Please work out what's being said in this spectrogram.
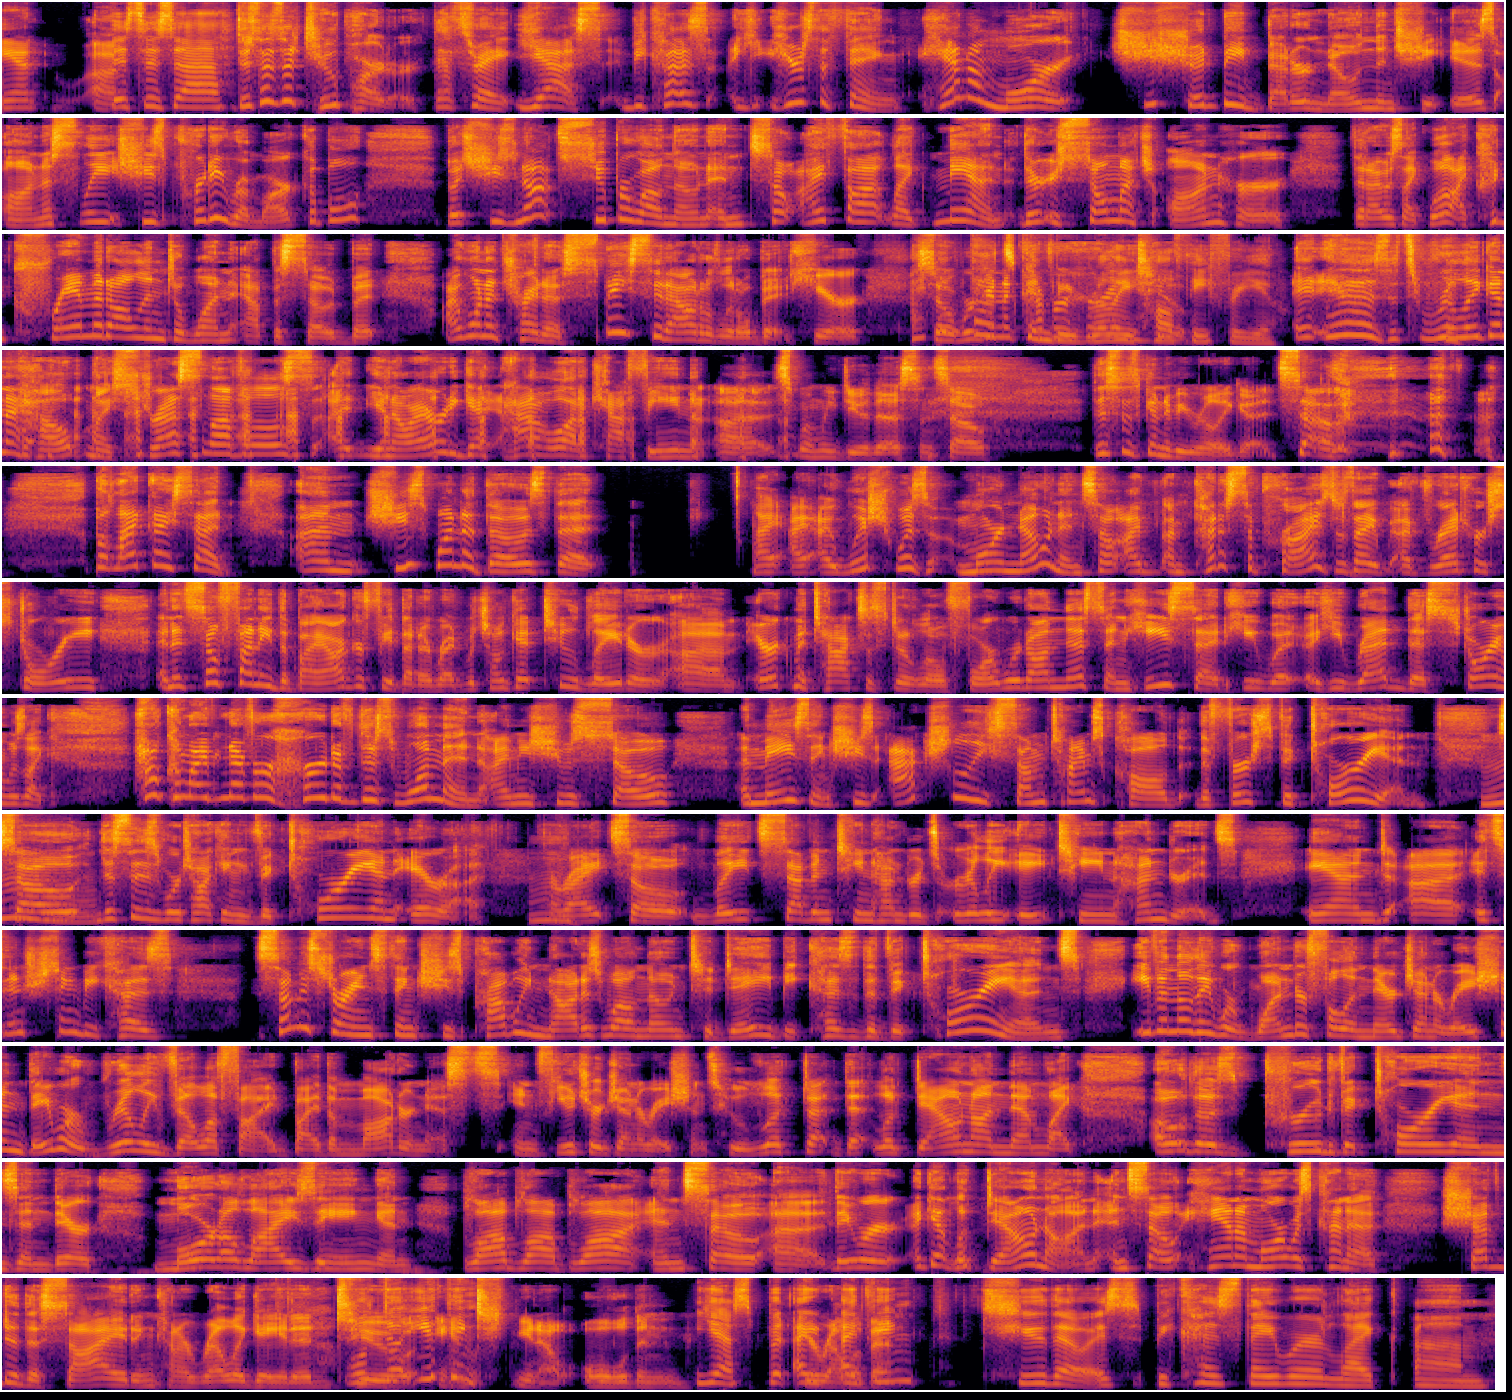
And uh, this is a. this is a two-parter. That's right. Yes, because here's the thing Hannah More, she should be better known than she is, honestly. She's pretty remarkable, but she's not super well known. And so I thought, like, man, there is so much on her that I was like, well, I could cram it all into one episode, but I want to try to space it out a little bit here. I so we're going to cover be really healthy for you. It is. It's really going to help my stress levels. I, you know, I already get have a lot of caffeine uh, when we do this, and so this is going to be really good. So, but like I said, um, she's one of those that. I, I, I wish was more known, and so I, I'm kind of surprised as I, I've read her story, and it's so funny the biography that I read, which I'll get to later. Um, Eric Metaxas did a little foreword on this, and he said he w- he read this story and was like, "How come I've never heard of this woman?" I mean, she was so amazing. She's actually sometimes called the first Victorian. So Mm. this is we're talking Victorian era, Mm. all right? So late 1700s, early 1800s, and uh, it's interesting because. Some historians think she's probably not as well known today because the Victorians, even though they were wonderful in their generation, they were really vilified by the modernists in future generations who looked at that looked down on them like, oh, those prude Victorians and they're moralizing and blah blah blah. And so uh, they were again looked down on. And so Hannah More was kind of shoved to the side and kind of relegated to Well, don't you think- ant- you know old and Yes, but I, I think too, though, is because they were like um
